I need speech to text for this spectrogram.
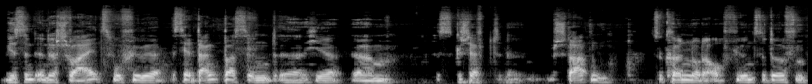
Wir sind in der Schweiz, wofür wir sehr dankbar sind, äh, hier ähm, das Geschäft äh, starten zu können oder auch führen zu dürfen.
